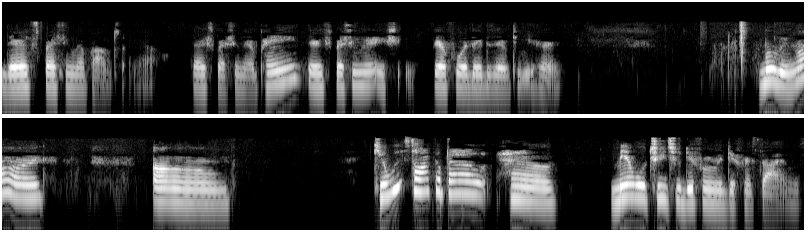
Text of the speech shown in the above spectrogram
They're expressing their problems right now. They're expressing their pain. They're expressing their issues. Therefore, they deserve to be heard. Moving on. Um, can we talk about how men will treat you different with different styles?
